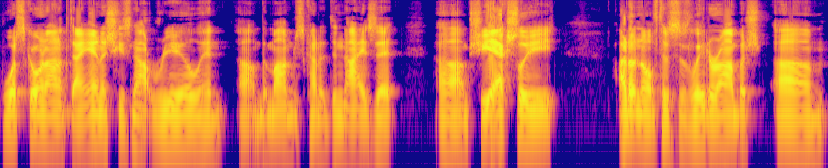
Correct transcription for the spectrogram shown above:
what's going on with Diana. She's not real, and um, the mom just kind of denies it. Um, she actually, I don't know if this is later on, but um,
